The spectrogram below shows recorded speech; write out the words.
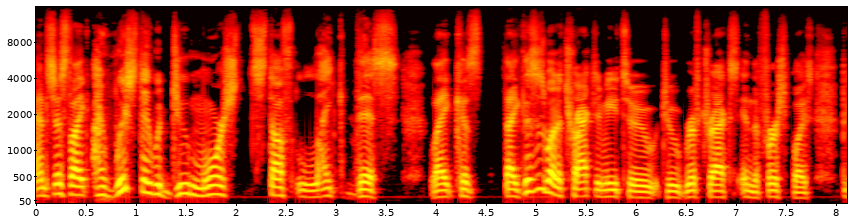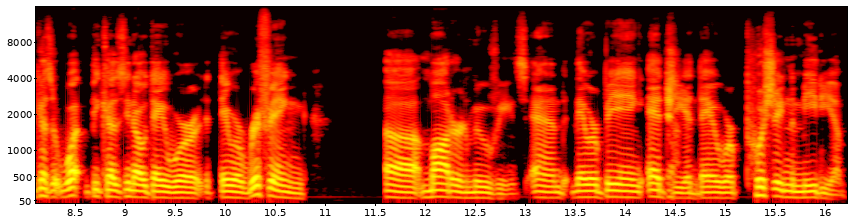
Yeah. And it's just like I wish they would do more sh- stuff like this, like because like this is what attracted me to to RiffTrax in the first place because it what because you know they were they were riffing uh modern movies and they were being edgy and they were pushing the medium.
